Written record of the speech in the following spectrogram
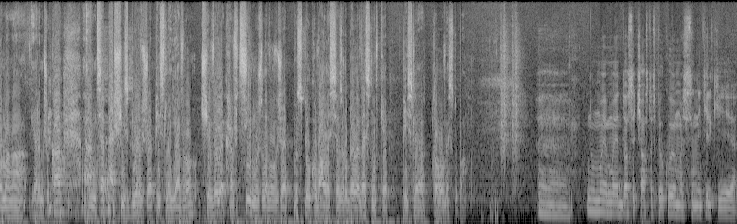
Романа Яремчука. Е, Це перший збір вже після Євро. Чи ви, як гравці, можливо, вже поспілкувалися, зробили висновки після того виступу? Е, Ну, ми, ми досить часто спілкуємося не тільки е,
